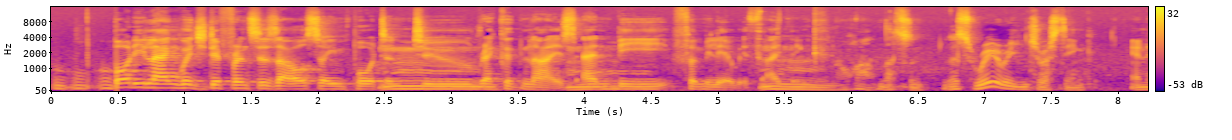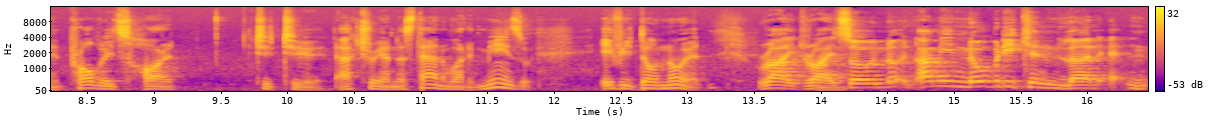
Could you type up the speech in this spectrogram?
body language differences are also important mm. to recognize mm. and be familiar with. I think. Mm. Wow, that's that's really interesting, and it probably it's hard to to actually understand what it means if you don't know it. Right, right. So, no, I mean, nobody can learn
